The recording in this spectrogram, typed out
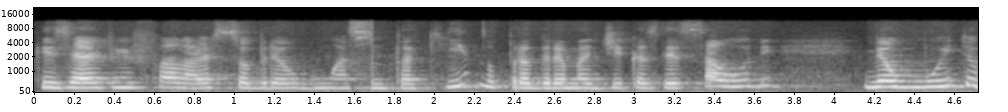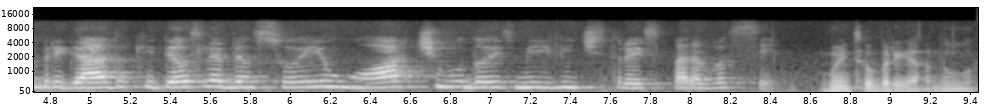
quiser vir falar sobre algum assunto aqui no programa Dicas de Saúde. Meu muito obrigado, que Deus lhe abençoe e um ótimo 2023 para você. Muito obrigado, Lu.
